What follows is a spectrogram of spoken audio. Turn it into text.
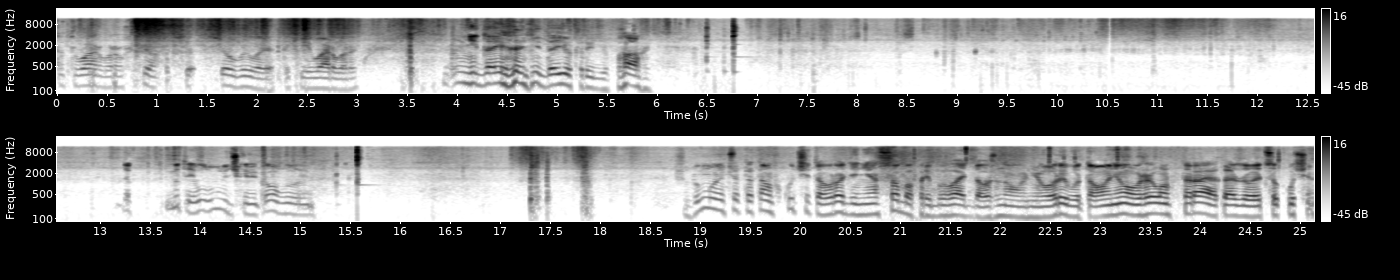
Тут варваров все, все, все выловят, такие варвары. Не дают, не дают рыбе плавать. Мы-то удочками кого выловим? Думаю, что-то там в куче-то вроде не особо прибывать должно у него рыбу-то. У него уже вон вторая, оказывается, куча.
